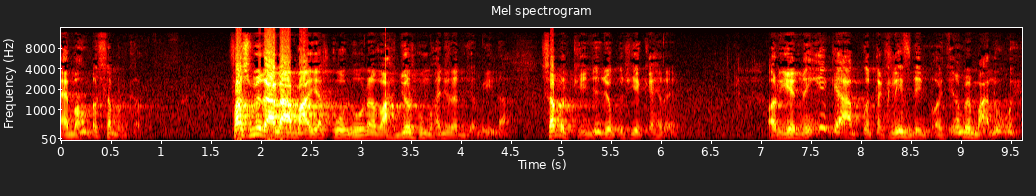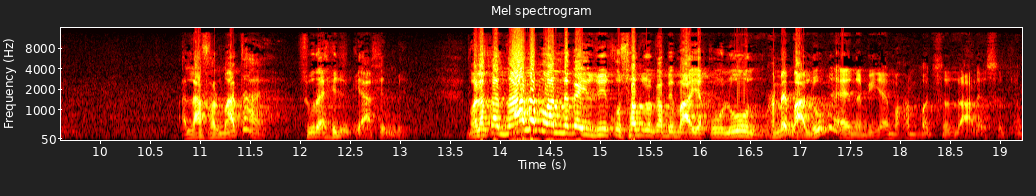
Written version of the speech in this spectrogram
اے محمد، صبر کرو۔ فصبر علامہ یقول واہجر حجرت جمیلا۔ صبر کیجیے جو کچھ یہ کہہ رہے ہیں۔ اور یہ نہیں ہے کہ آپ کو تکلیف نہیں پہنچی، ہمیں معلوم ہے۔ اللہ فرماتا ہے سورہ ہجر کے آخر میں ملک نالم کا صدر کا بیما یقون ہمیں معلوم ہے نبی ہے محمد صلی اللہ علیہ وسلم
